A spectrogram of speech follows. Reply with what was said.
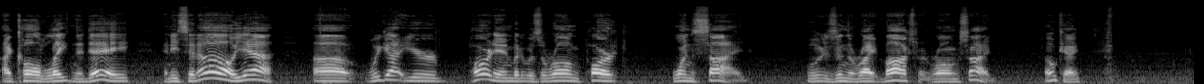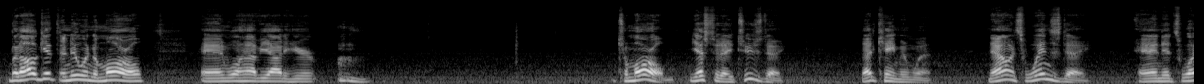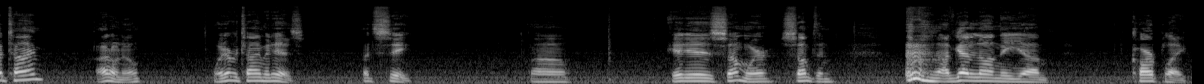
I called late in the day, and he said, oh, yeah, uh, we got your part in, but it was the wrong part, one side. Well, it was in the right box, but wrong side. Okay. But I'll get the new one tomorrow and we'll have you out of here tomorrow, yesterday, Tuesday. That came and went. Now it's Wednesday. And it's what time? I don't know. Whatever time it is. Let's see. Uh, it is somewhere, something. I've got it on the um, CarPlay.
